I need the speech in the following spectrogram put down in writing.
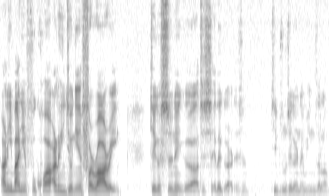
二零一八年浮夸，二零一九年 Ferrari，这个是那个这谁的歌？这是记不住这个人的名字了。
